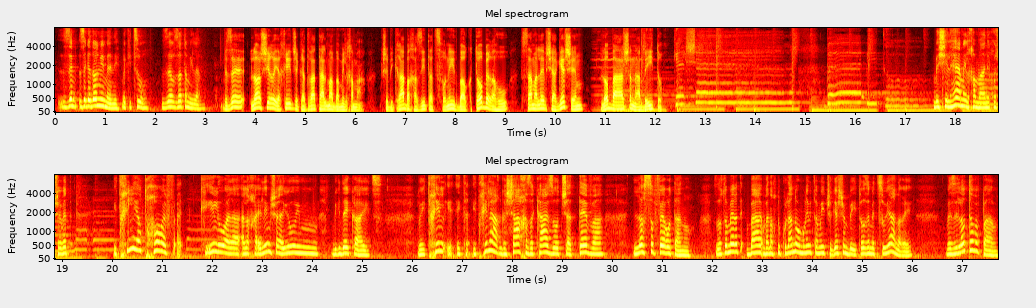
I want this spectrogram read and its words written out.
זה, זה גדול ממני, בקיצור. זהו, זאת המילה. וזה לא השיר היחיד שכתבה תלמה במלחמה. כשביקרה בחזית הצפונית באוקטובר ההוא, שמה לב שהגשם לא בא השנה בעיתו. גשם בעיתו בשלהי המלחמה, אני חושבת, התחיל להיות חורף, כאילו על, על החיילים שהיו עם בגדי קיץ. והתחיל, הת, התחילה ההרגשה החזקה הזאת שהטבע לא סופר אותנו. זאת אומרת, בא, ואנחנו כולנו אומרים תמיד שגשם בעיתו זה מצוין הרי, וזה לא טוב הפעם.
